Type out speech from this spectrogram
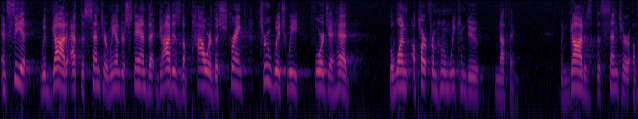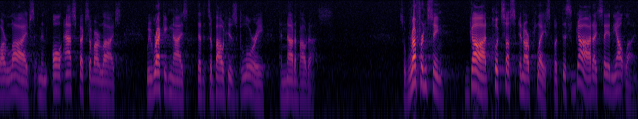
and see it with God at the center, we understand that God is the power, the strength through which we forge ahead, the one apart from whom we can do nothing. When God is the center of our lives and in all aspects of our lives, we recognize that it's about His glory and not about us. So, referencing God puts us in our place. But this God, I say in the outline,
